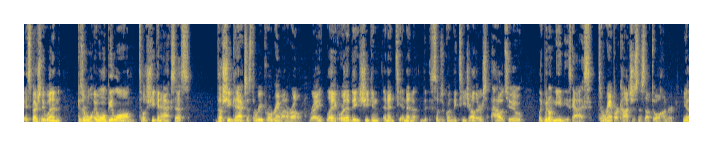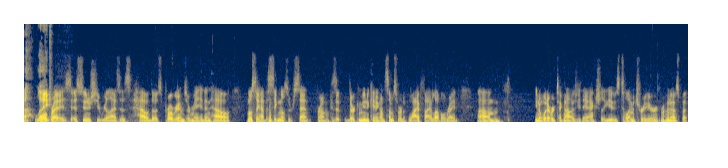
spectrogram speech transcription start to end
especially when because it won't, it won't be long till she can access though she can access the reprogram on her own, right? Like, or that they she can and then t- and then subsequently teach others how to like we don't need these guys to ramp our consciousness up to 100 you know? Like well, right as, as, soon as she realizes how those programs are made and how mostly how the signals are sent from because they're communicating on some sort of wi-fi level right? Um, you know whatever technology they actually use telemetry or, or who knows but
